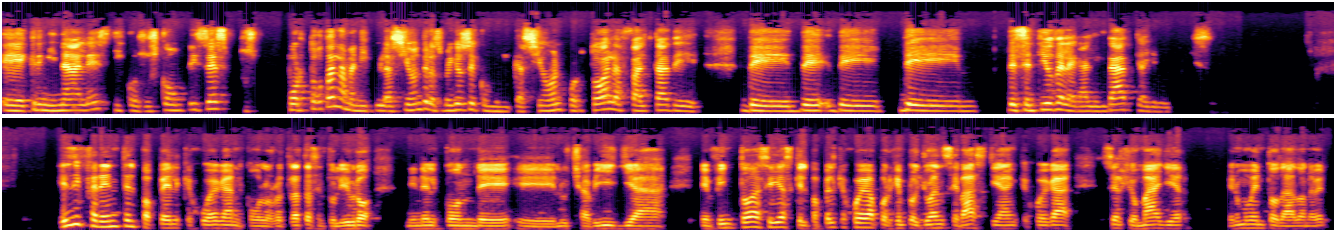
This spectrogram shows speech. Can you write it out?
eh, criminales y con sus cómplices, pues, por toda la manipulación de los medios de comunicación, por toda la falta de, de, sentido de legalidad que hay en el es diferente el papel que juegan, como lo retratas en tu libro, Ninel Conde, eh, Lucha Villa, en fin, todas ellas, que el papel que juega, por ejemplo, Joan Sebastián, que juega Sergio Mayer, en un momento dado, Anabel.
